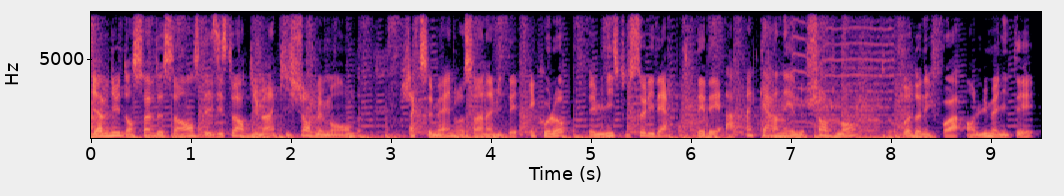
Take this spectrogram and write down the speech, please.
Bienvenue dans Soif de Sens, des histoires d'humains qui changent le monde. Chaque semaine, je reçois un invité écolo, féministe ou solidaire pour t'aider à incarner le changement, te redonner foi en l'humanité.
